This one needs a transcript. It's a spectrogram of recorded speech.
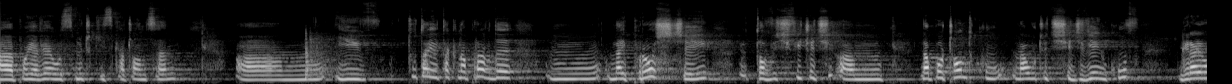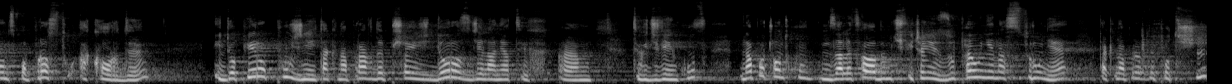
e, pojawiały smyczki skaczące. I tutaj tak naprawdę mm, najprościej to wyćwiczyć em, na początku, nauczyć się dźwięków, grając po prostu akordy i dopiero później tak naprawdę przejść do rozdzielania tych, em, tych dźwięków. Na początku zalecałabym ćwiczenie zupełnie na strunie, tak naprawdę po trzy,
